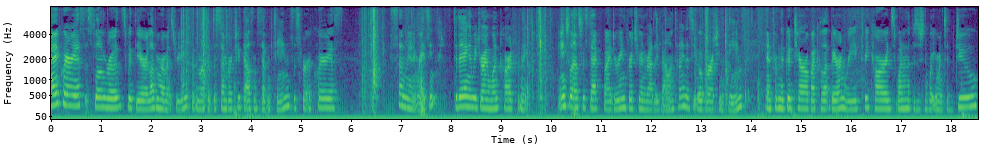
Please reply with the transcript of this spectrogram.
Hi Aquarius, it's Sloan Rhodes with your Love and Romance reading for the month of December 2017. This is for Aquarius Sun, Moon, and Rising. Today I'm going to be drawing one card from the Angel Answers deck by Doreen Virtue and Radleigh Valentine as the overarching theme, and from the Good Tarot by Colette Baron Reid, three cards, one in the position of what you're meant to do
